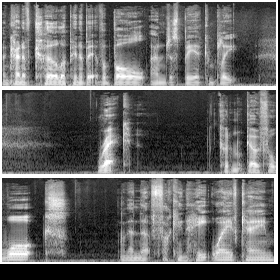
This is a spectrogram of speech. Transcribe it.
and kind of curl up in a bit of a ball and just be a complete wreck. Couldn't go for walks. And then that fucking heat wave came.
